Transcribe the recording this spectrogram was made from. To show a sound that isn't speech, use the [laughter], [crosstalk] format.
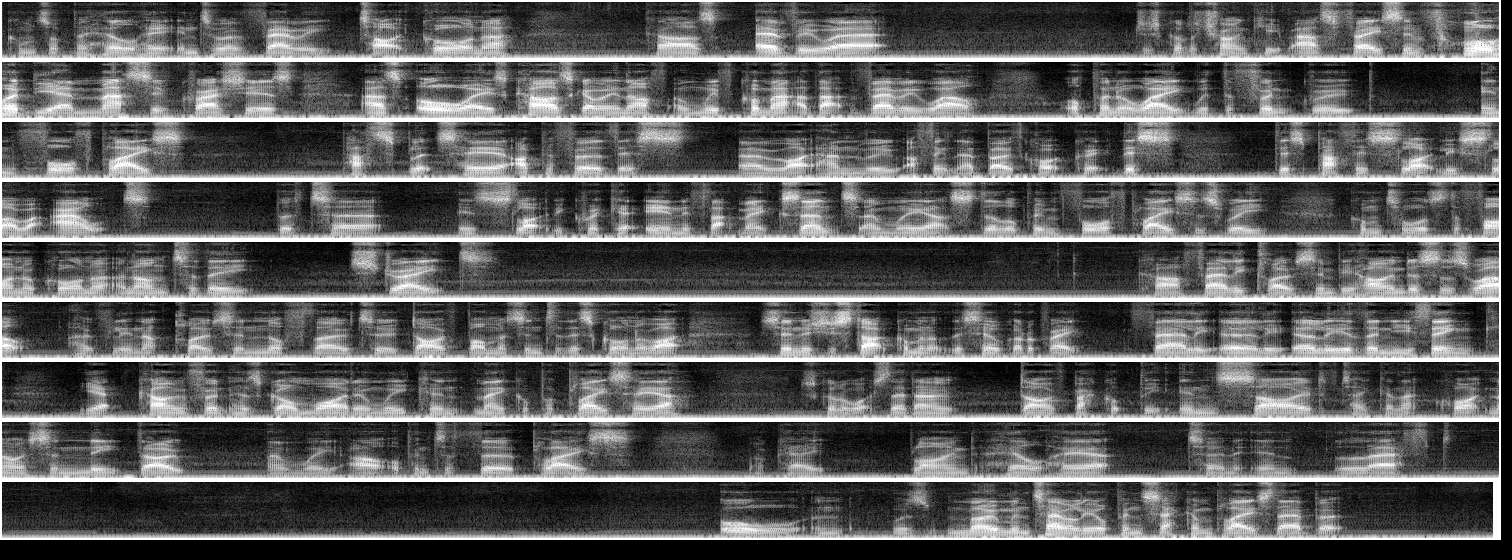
Comes up a hill here into a very tight corner Cars everywhere. Just got to try and keep us facing [laughs] forward. Yeah, massive crashes as always. Cars going off, and we've come out of that very well. Up and away with the front group in fourth place. Path splits here. I prefer this uh, right-hand route. I think they're both quite quick. This this path is slightly slower out, but uh, is slightly quicker in, if that makes sense. And we are still up in fourth place as we come towards the final corner and onto the straight. Car fairly close in behind us as well. Hopefully not close enough though to dive bomb us into this corner. Right, as soon as you start coming up this hill, got to brake fairly early, earlier than you think. Yep, car in front has gone wide and we can make up a place here. Just got to watch they don't dive back up the inside. Taking that quite nice and neat though. And we are up into third place. Okay, blind hill here. Turn it in left. oh, and was momentarily up in second place there, but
